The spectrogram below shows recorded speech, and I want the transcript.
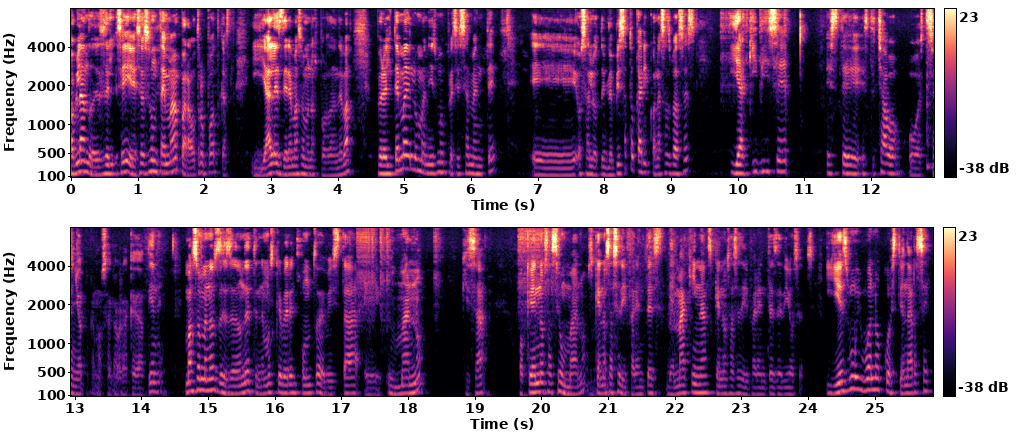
hablando desde el, sí, ese es un tema para otro podcast y ya les diré más o menos por dónde va. Pero el tema del humanismo precisamente, eh, o sea, lo, lo empieza a tocar y con esas bases y aquí dice este, este chavo o este señor, porque no sé la verdad qué edad tiene, más o menos desde dónde tenemos que ver el punto de vista eh, humano, quizá, o qué nos hace humanos, qué nos hace diferentes de máquinas, qué nos hace diferentes de dioses. Y es muy bueno cuestionarse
